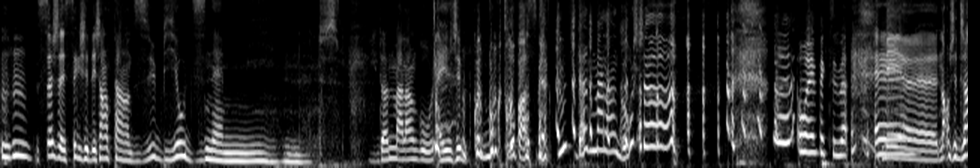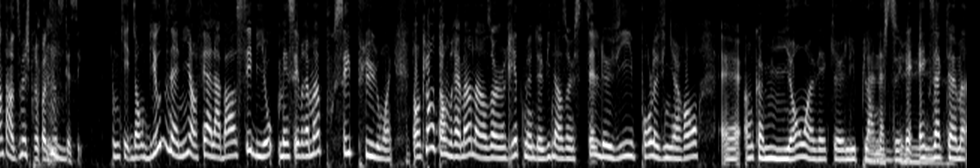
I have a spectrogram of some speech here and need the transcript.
Mhm. Ça, je sais que j'ai déjà entendu. Biodynamie. Je donne ma langue au... Hey, J'écoute beaucoup trop passe-partout. Je donne ma langue au chat. Oui, effectivement. Euh, Mais euh, non, j'ai déjà entendu, mais je pourrais pas dire ce que c'est. OK, donc biodynamie, en fait, à la base, c'est bio, mais c'est vraiment poussé plus loin. Donc là, on tombe vraiment dans un rythme de vie, dans un style de vie pour le vigneron euh, en communion avec euh, les plantes, La je dirais. Exactement.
